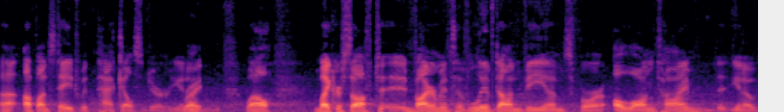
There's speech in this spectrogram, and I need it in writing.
uh, up on stage with Pat Gelsinger. You know, Right. While Microsoft environments have lived on VMs for a long time, you know,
